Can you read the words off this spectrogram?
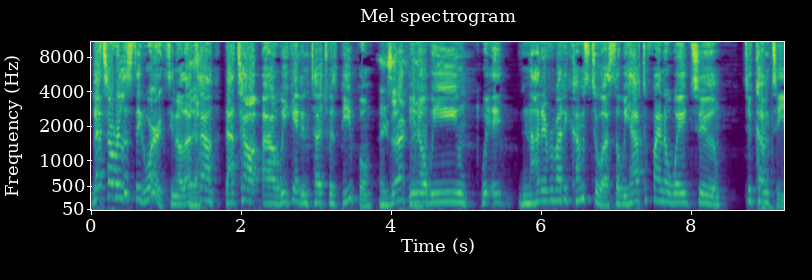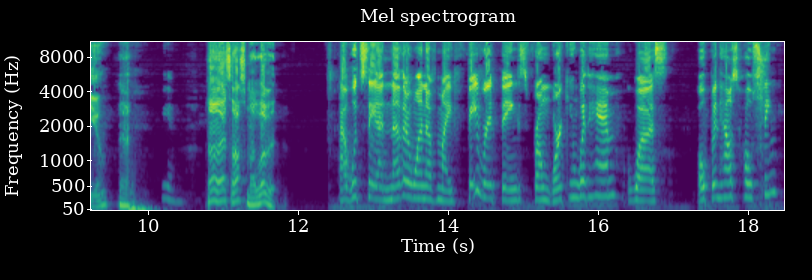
that's how real estate works. You know, that's Yeah. how that's how uh, we get in touch with people. Exactly. You know, we, we it, not everybody comes to us, so we have to find a way to to come to you. Yeah. Yeah. No, that's awesome. I love it. I would say another one of my favorite things from working with him was open house hosting.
